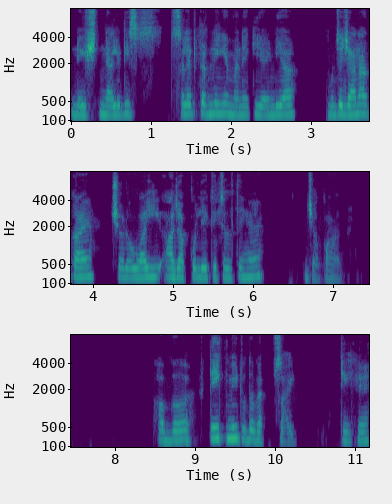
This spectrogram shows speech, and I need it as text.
नेशनैलिटी सेलेक्ट करनी है। मैंने किया इंडिया मुझे जाना कहाँ है? चलो भाई, आज आपको लेके चलते हैं जापान। अब take me to the website ठीक है?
